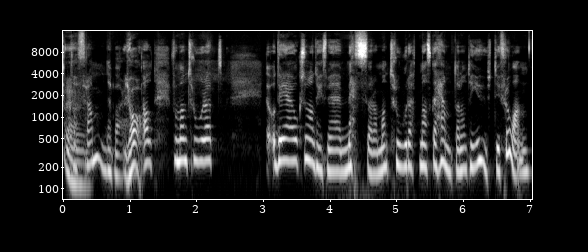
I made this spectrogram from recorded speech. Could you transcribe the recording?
Ta eh, fram det bara. Ja. Allt, för man tror att, och det är också någonting som jag mässar om, man tror att man ska hämta någonting utifrån.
